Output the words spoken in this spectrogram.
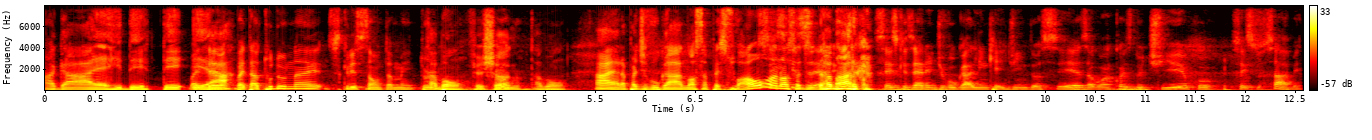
Vai H-A-R-D-T-E-A. estar tá tudo na descrição também. Turma. Tá bom. Fechado. Tá bom. Ah, era pra divulgar a nossa pessoal ou a nossa quiserem. da marca? Se vocês quiserem divulgar LinkedIn de vocês, alguma coisa do tipo, vocês sabem.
